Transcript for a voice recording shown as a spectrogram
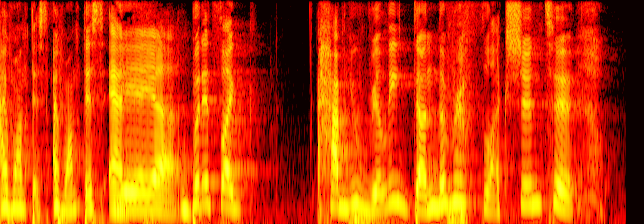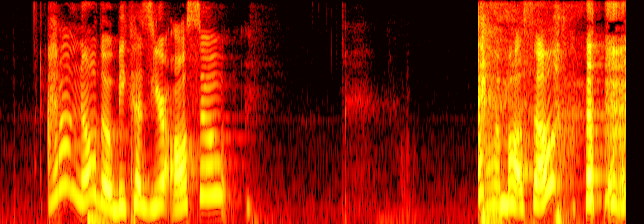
I want this, I want this, and Yeah, yeah, yeah. but it's like, have you really done the reflection to? I don't know though because you're also I'm also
